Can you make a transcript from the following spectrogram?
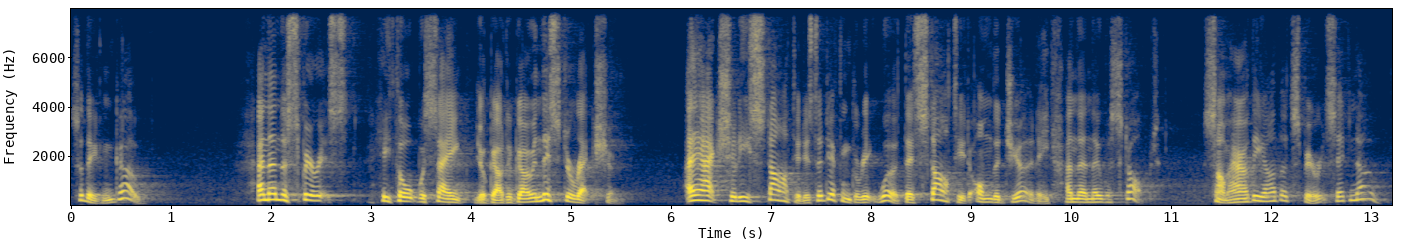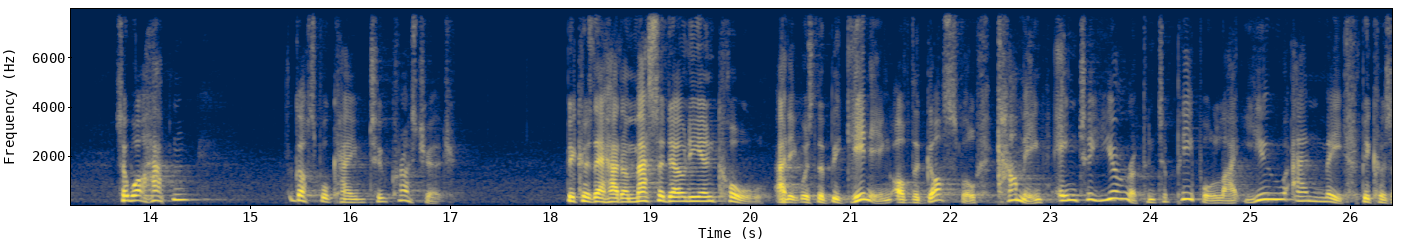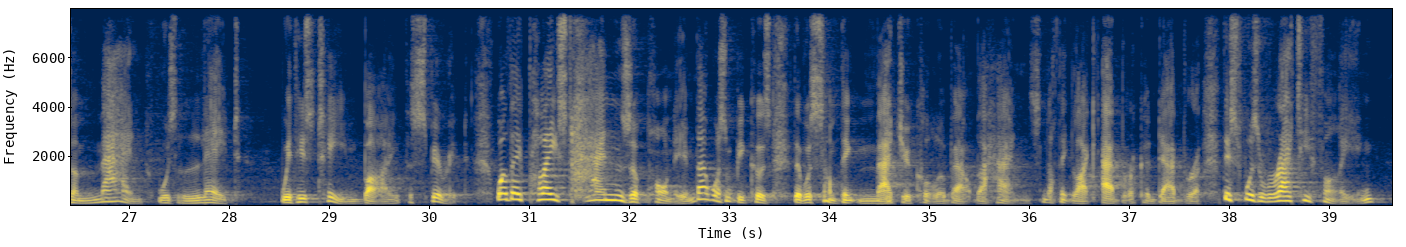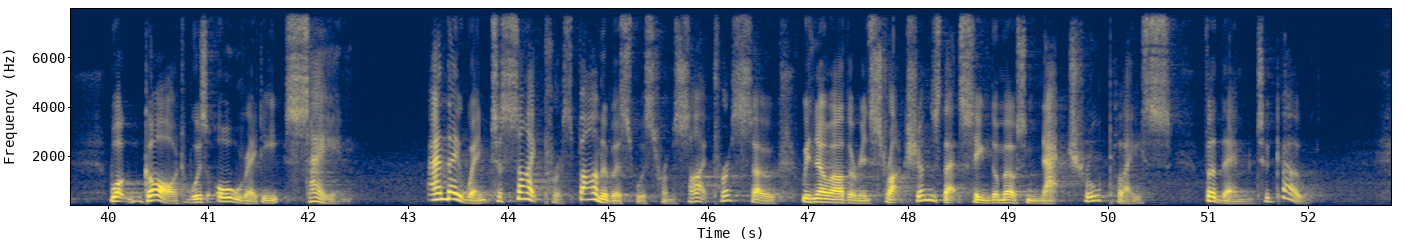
So they can go. And then the Spirit, he thought, was saying, You're going to go in this direction. They actually started, it's a different Greek word, they started on the journey and then they were stopped. Somehow the other spirit said no. So what happened? The gospel came to Christchurch because they had a Macedonian call, and it was the beginning of the gospel coming into Europe and to people like you and me because a man was led with his team by the Spirit. Well, they placed hands upon him. That wasn't because there was something magical about the hands, nothing like abracadabra. This was ratifying what God was already saying. And they went to Cyprus. Barnabas was from Cyprus, so with no other instructions, that seemed the most natural place for them to go.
